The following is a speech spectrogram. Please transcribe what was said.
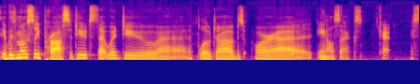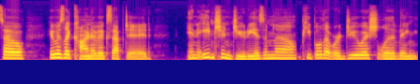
it was mostly prostitutes that would do uh, blowjobs or uh, anal sex. Okay. So, it was like kind of accepted. In ancient Judaism, though, people that were Jewish living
